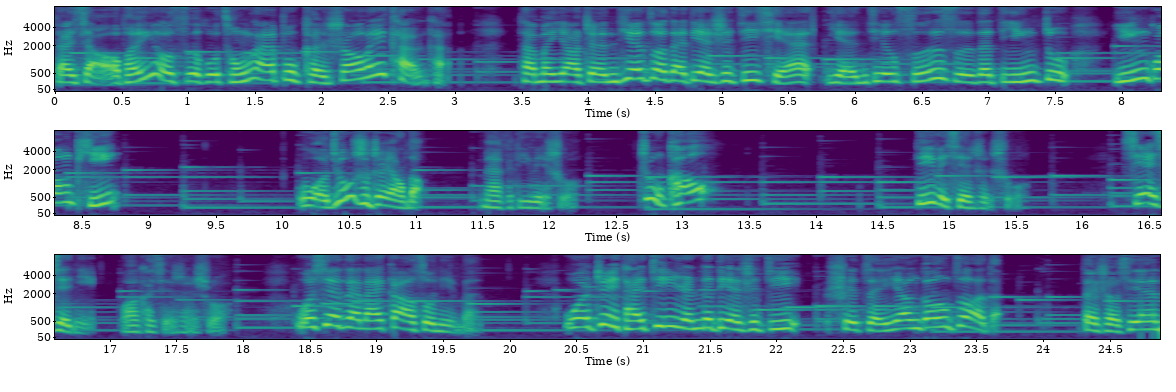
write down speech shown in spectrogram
但小朋友似乎从来不肯稍微看看，他们要整天坐在电视机前，眼睛死死地盯住荧光屏。我就是这样的，麦克迪维说。住口！迪维先生说。谢谢你，王克先生说。我现在来告诉你们，我这台惊人的电视机是怎样工作的。但首先。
